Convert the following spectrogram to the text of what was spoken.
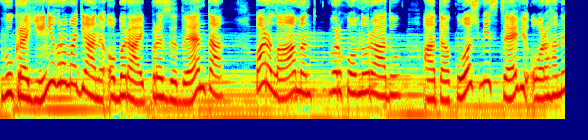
В Україні громадяни обирають президента, парламент, Верховну Раду, а також місцеві органи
